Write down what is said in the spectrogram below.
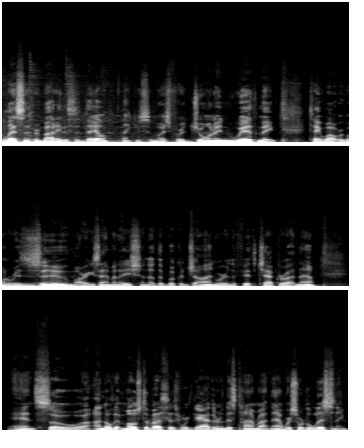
Blessings, everybody. This is Dale. Thank you so much for joining with me. Tell you what, we're going to resume our examination of the book of John. We're in the fifth chapter right now. And so uh, I know that most of us, as we're gathering this time right now, we're sort of listening.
